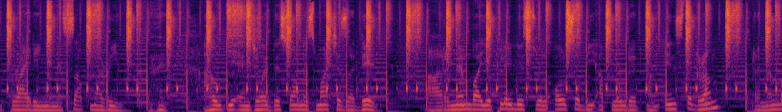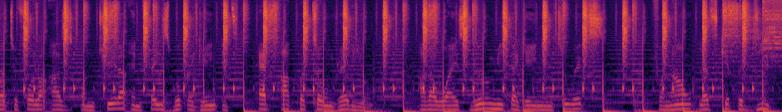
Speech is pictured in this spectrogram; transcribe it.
Deep riding in a submarine. I hope you enjoyed this one as much as I did. Uh, remember, your playlist will also be uploaded on Instagram. Remember to follow us on Twitter and Facebook again. It's at Aquatone Radio. Otherwise, we'll meet again in two weeks. For now, let's keep it deep.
